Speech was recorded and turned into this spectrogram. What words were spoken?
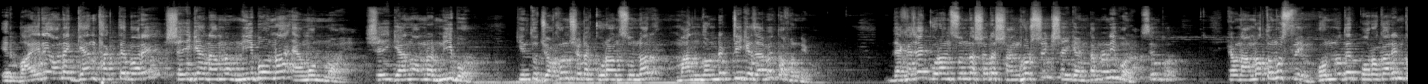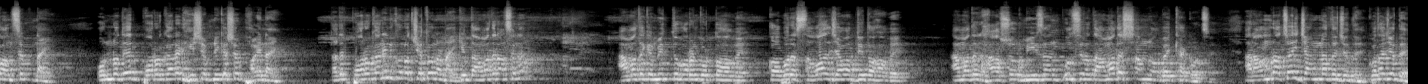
এর বাইরে অনেক জ্ঞান থাকতে পারে, সেই জ্ঞান আমরা নিব না, এমন নয়। সেই জ্ঞানও আমরা নিব। কিন্তু যখন সেটা কোরআন সুন্নার মানদণ্ডে টিকে যাবে, তখন নিব। দেখা যায় কোরআন সুন্নার সাথে সাংঘর্ষিক, সেই জ্ঞানটা আমরা নিব না। সিম্পল কারণ আমরা তো মুসলিম, অন্যদের পরকালীন কনসেপ্ট নাই। অন্যদের পরকালের হিসেব নিকাশের ভয় নাই। তাদের পরকালীন কোনো চেতনা নাই, কিন্তু আমাদের আছে না? আমাদেরকে মৃত্যুবরণ করতে হবে, কবরে সওয়াল জবাব দিতে হবে। আমাদের হাসর, মিজান পুলসিরাত আমাদের সামনে অপেক্ষা করছে। আর আমরা চাই জান্নাতে যেতে। কোথায় যেতে?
